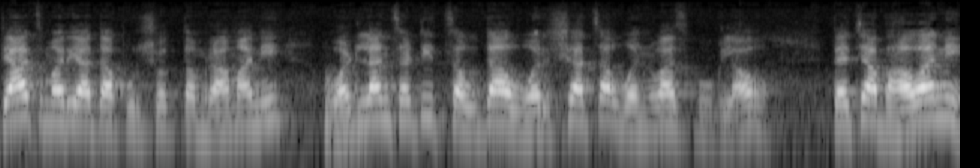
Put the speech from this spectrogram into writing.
त्याच मर्यादा पुरुषोत्तम रामाने वडिलांसाठी चौदा वर्षाचा वनवास भोगला हो. त्याच्या भावानी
